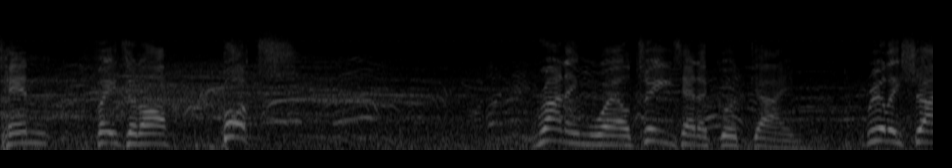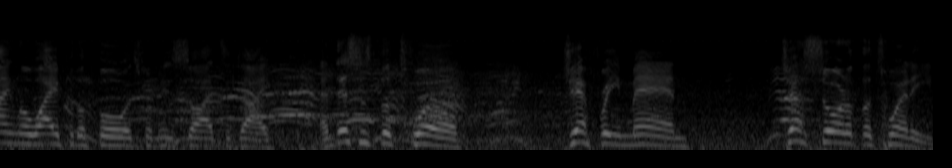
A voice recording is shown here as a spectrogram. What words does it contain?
10 feeds it off. Butch running well. Geez, had a good game. Really showing the way for the forwards from his side today. And this is the 12. Jeffrey Mann, just short of the 20.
